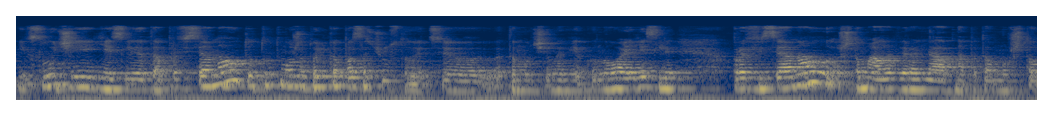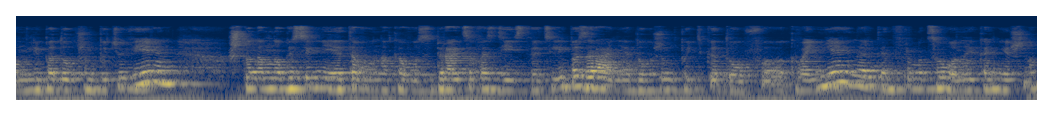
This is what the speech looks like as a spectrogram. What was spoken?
И в случае, если это профессионал, то тут можно только посочувствовать э, этому человеку. Ну а если профессионал, что маловероятно, потому что он либо должен быть уверен, что намного сильнее того, на кого собирается воздействовать, либо заранее должен быть готов э, к войне энергоинформационной, конечно,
